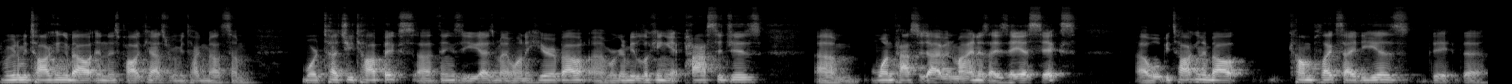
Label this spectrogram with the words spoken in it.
we're going to be talking about in this podcast, we're going to be talking about some more touchy topics, uh, things that you guys might want to hear about. Uh, we're going to be looking at passages. Um, one passage I have in mind is Isaiah 6. Uh, we'll be talking about complex ideas, the, the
